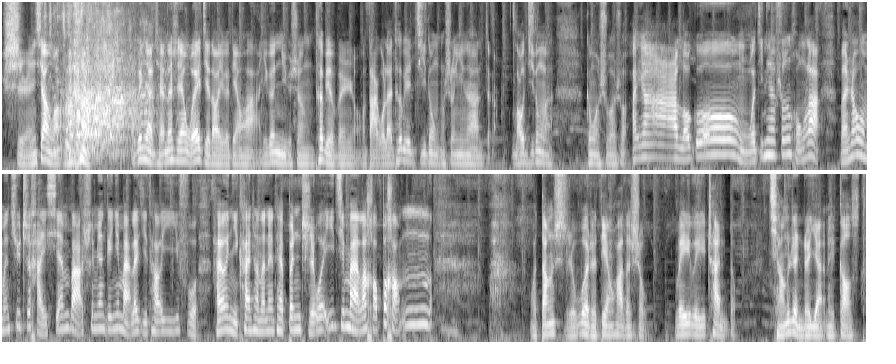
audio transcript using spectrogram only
使人向往啊。我跟你讲，前段时间我也接到一个电话，一个女生特别温柔打过来，特别激动，声音啊，老激动了，跟我说说，哎呀，老公，我今天分红了，晚上我们去吃海鲜吧，顺便给你买了几套衣服，还有你看上的那台奔驰，我一起买了，好不好？嗯，我当时握着电话的手微微颤抖，强忍着眼泪告诉他，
